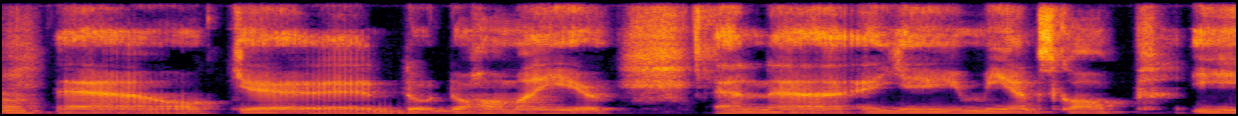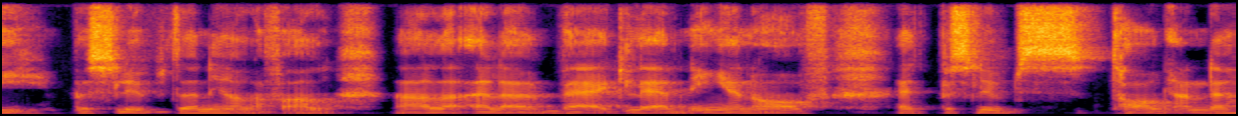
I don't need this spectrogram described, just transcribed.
Mm. Eh, och eh, då, då, har man ju en, eh, en gemenskap i besluten i alla fall. Eller, eller vägledningen av ett beslutstagande.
